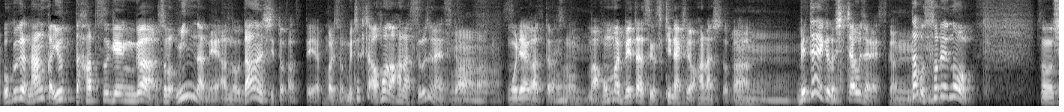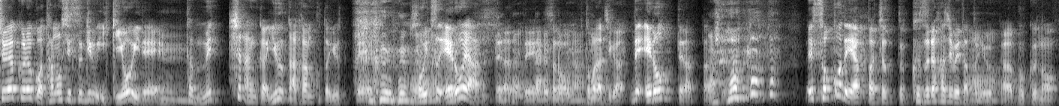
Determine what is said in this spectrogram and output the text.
僕が何か言った発言がそのみんなねあの男子とかってやっぱりそのめちゃくちゃアホな話するじゃないですか、まあまあまあ。盛り上がったらその、うん。まあほんまにベタですけど好きな人の話とか、うんうんベタやけどしちゃうじゃないですか、うん。多分それのその修学旅行楽しすぎる勢いで、うん。多分めっちゃなんか言うとあかんこと言って こいつエロやんってなってその友達が。でエロってなったんですよ。でそこでやっぱちょっと崩れ始めたというか僕の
